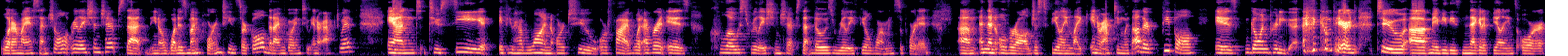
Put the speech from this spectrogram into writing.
what are my essential relationships that, you know, what is my quarantine circle that I'm going to interact with? And to see if you have one or two or five, whatever it is, close relationships that those really feel warm and supported. Um, and then overall, just feeling like interacting with other people is going pretty good compared to uh, maybe these negative feelings or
